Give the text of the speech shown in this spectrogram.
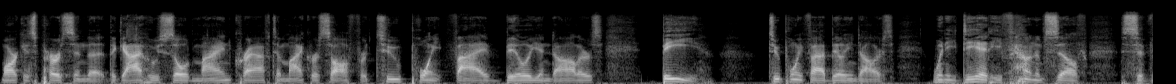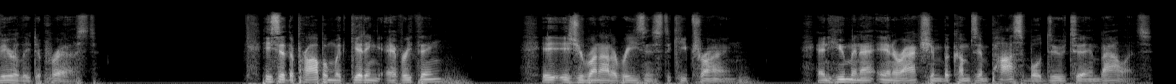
Markus Persson, the, the guy who sold Minecraft to Microsoft for $2.5 billion, B, $2.5 billion. When he did, he found himself severely depressed. He said the problem with getting everything is you run out of reasons to keep trying and human interaction becomes impossible due to imbalance.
